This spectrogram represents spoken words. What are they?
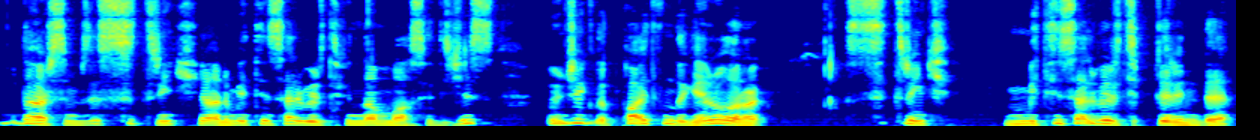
Bu dersimizde string yani metinsel veri tipinden bahsedeceğiz. Öncelikle Python'da genel olarak string metinsel veri tiplerinde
